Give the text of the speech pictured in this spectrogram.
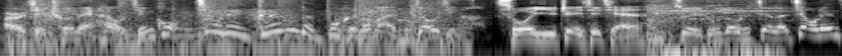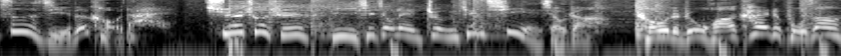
而且车内还有监控，教练根本不可能买通交警，所以这些钱最终都是进了教练自己的口袋。学车时，一些教练整天气焰嚣张，抽着中华，开着普桑，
